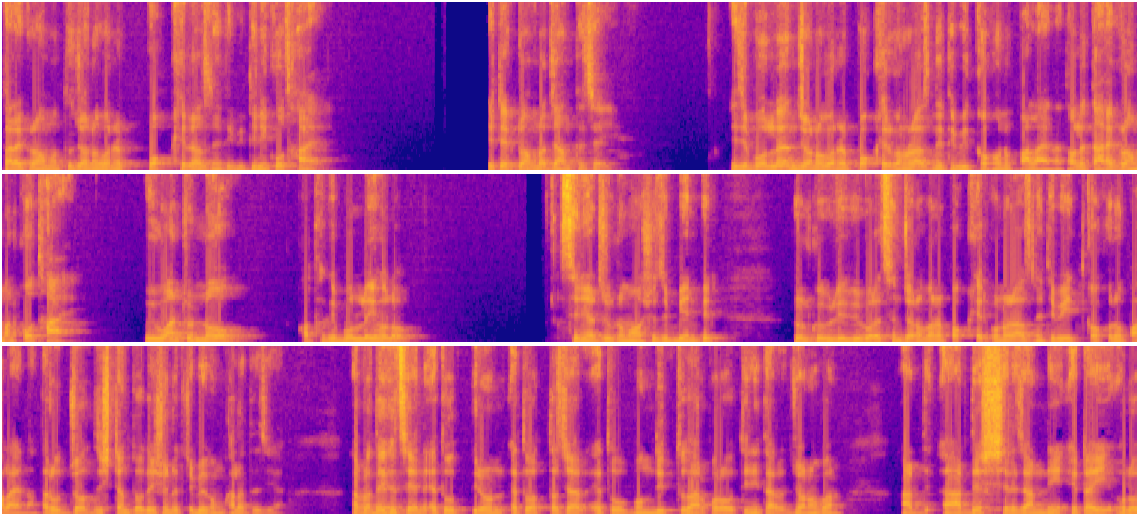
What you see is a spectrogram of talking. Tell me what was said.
তারেক রহমান তো জনগণের পক্ষের রাজনীতিবিদ। তিনি কোথায়? এটা একটু আমরা জানতে চাই। এই যে বললেন, জনগণের পক্ষের কোনো রাজনীতিবিদ কখনো পালায় না। তাহলে তারেক রহমান কোথায়? উই ওয়ান্ট টু নো কথা কি বললেই হলো? সিনিয়র যুগ্ম মহাসচিব বিএনপির রুল কবির বলেছেন, জনগণের পক্ষের কোনো রাজনীতিবিদ কখনো পালায় না। তার উজ্জ্বল দৃষ্টান্ত দেশনেত্রী বেগম খালেদা জিয়া। আপনারা দেখেছেন, এত উৎপীড়ন, এত অত্যাচার, এত বন্দিত্ব, তারপরেও তিনি তার জনগণ আর দেশ ছেড়ে যাননি, এটাই হলো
